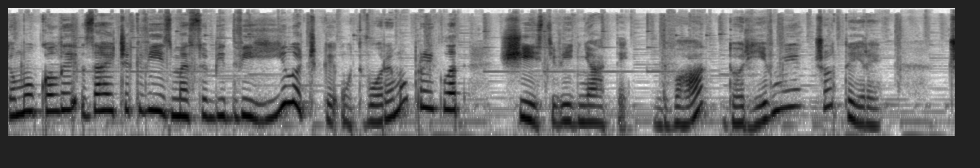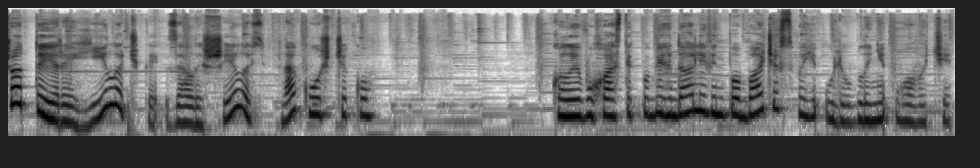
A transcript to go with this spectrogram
тому коли зайчик візьме собі дві гілочки, утворимо приклад шість відняти два дорівнює чотири. Чотири гілочки залишилось на кущику. Коли вухастик побіг далі, він побачив свої улюблені овочі.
